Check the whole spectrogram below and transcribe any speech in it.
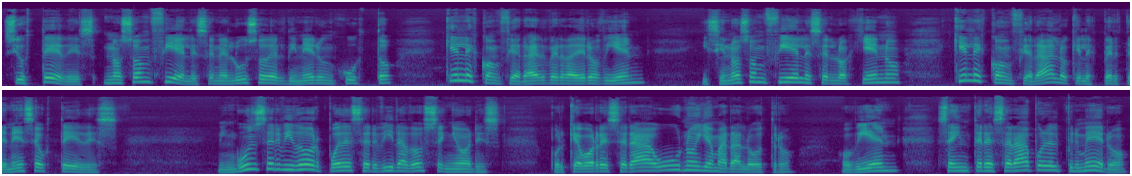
Si ustedes no son fieles en el uso del dinero injusto, ¿quién les confiará el verdadero bien? Y si no son fieles en lo ajeno, ¿quién les confiará lo que les pertenece a ustedes? Ningún servidor puede servir a dos señores, porque aborrecerá a uno y amará al otro, o bien se interesará por el primero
